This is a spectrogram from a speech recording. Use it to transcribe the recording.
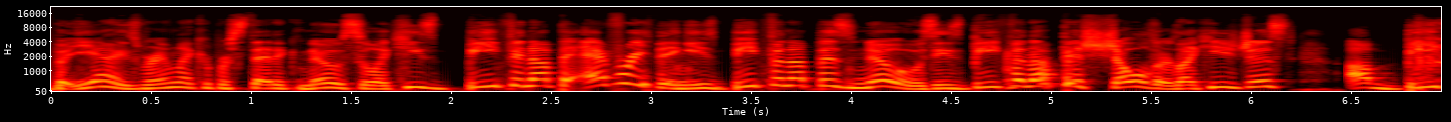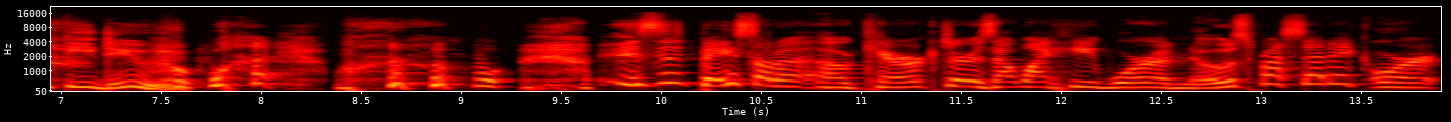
but yeah, he's wearing like a prosthetic nose. So like he's beefing up everything. He's beefing up his nose. He's beefing up his shoulders. Like he's just a beefy dude. What is this based on a, a character? Is that why he wore a nose prosthetic, or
